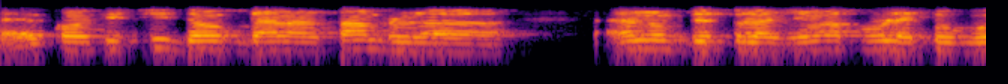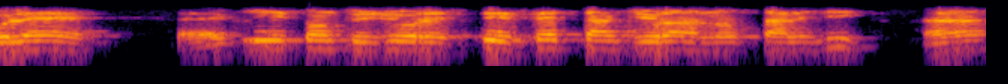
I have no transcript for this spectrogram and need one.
euh, constitue donc dans l'ensemble un nombre de soulagement pour les Togolais qui sont toujours restés sept ans durant nostalgiques hein,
